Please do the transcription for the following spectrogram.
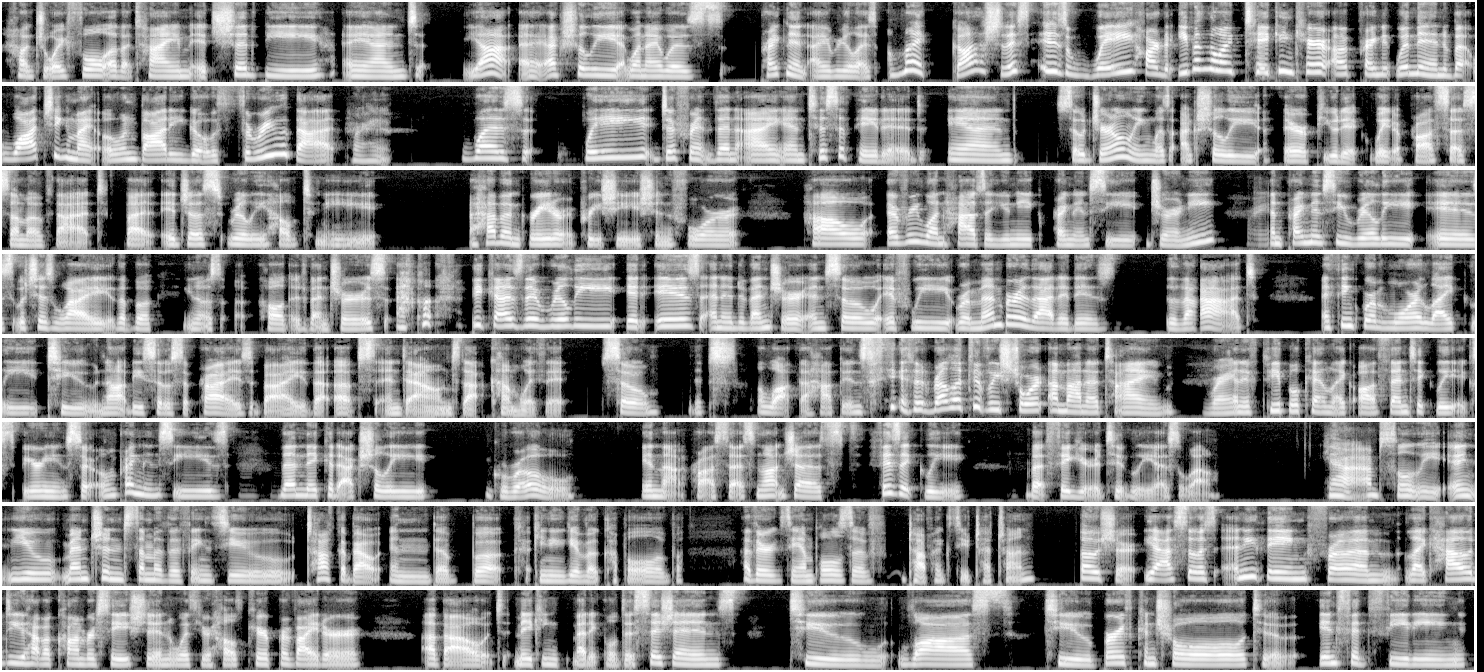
how joyful of a time it should be. And yeah, actually, when I was pregnant, I realized, oh my gosh, this is way harder. Even though I'm taking care of pregnant women, but watching my own body go through that right. was way different than I anticipated. And so journaling was actually a therapeutic way to process some of that, but it just really helped me have a greater appreciation for how everyone has a unique pregnancy journey. Right. And pregnancy really is, which is why the book, you know, is called Adventures, because it really it is an adventure. And so if we remember that it is that, I think we're more likely to not be so surprised by the ups and downs that come with it. So it's a lot that happens in a relatively short amount of time. Right. And if people can like authentically experience their own pregnancies, mm-hmm. then they could actually grow in that process, not just physically, but figuratively as well. Yeah, absolutely. And you mentioned some of the things you talk about in the book. Can you give a couple of other examples of topics you touch on? Oh, sure. Yeah. So it's anything from like, how do you have a conversation with your healthcare provider about making medical decisions to loss, to birth control, to infant feeding.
